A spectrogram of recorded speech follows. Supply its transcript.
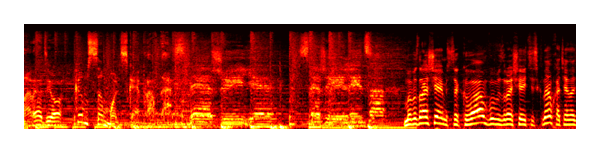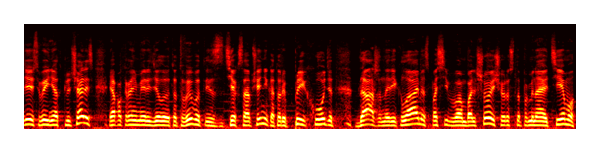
На радио «Комсомольская правда». Свежие, свежие лица. Мы возвращаемся к вам, вы возвращаетесь к нам, хотя, надеюсь, вы и не отключались. Я, по крайней мере, делаю этот вывод из тех сообщений, которые приходят даже на рекламе. Спасибо вам большое. Еще раз напоминаю тему.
